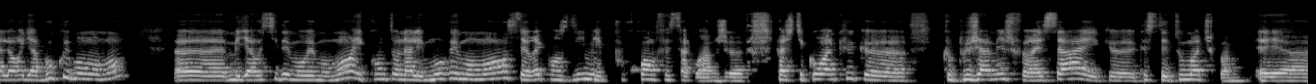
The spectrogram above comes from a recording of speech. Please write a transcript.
Alors, il y a beaucoup de bons moments, euh, mais il y a aussi des mauvais moments. Et quand on a les mauvais moments, c'est vrai qu'on se dit, mais pourquoi on fait ça, quoi? Je, enfin, j'étais convaincue que, que plus jamais je ferais ça et que, que c'était too much, quoi. Et, euh,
